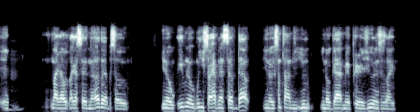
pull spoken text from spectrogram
Mm-hmm. Like I like I said in the other episode, you know, even though when you start having that self doubt, you know, sometimes you you know God may appear as you, and it's just like,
